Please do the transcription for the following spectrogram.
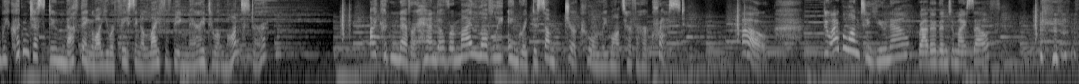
We couldn't just do nothing while you were facing a life of being married to a monster. I could never hand over my lovely Ingrid to some jerk who only wants her for her crest. Oh, do I belong to you now, rather than to myself?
